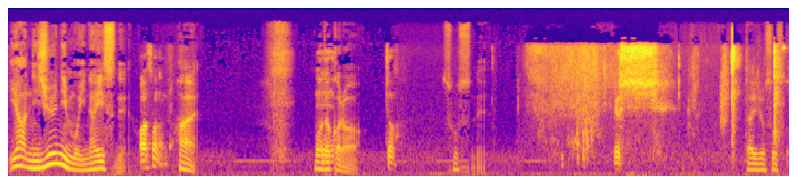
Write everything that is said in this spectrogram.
いや、20人もいないっすね。あ、そうなんだ。はい。まあえーだから、と、そうっすね。よし。大丈夫そうっすか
